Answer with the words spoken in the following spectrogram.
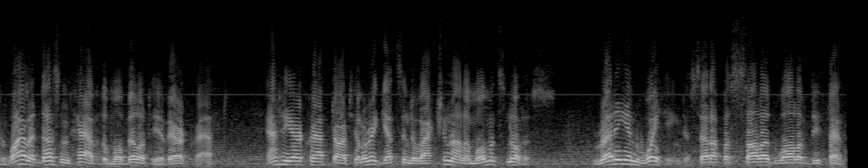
And while it doesn't have the mobility of aircraft, anti-aircraft artillery gets into action on a moment's notice, ready and waiting to set up a solid wall of defense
